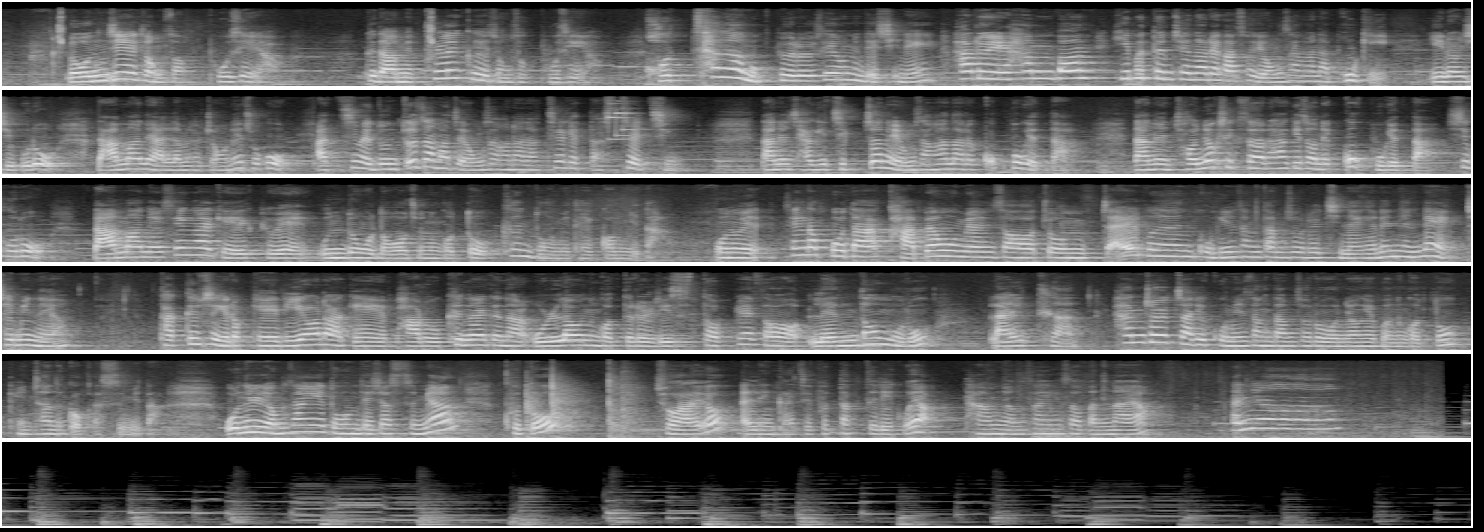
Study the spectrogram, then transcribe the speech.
런지의 정석 보세요 그 다음에 플랭크의 정석 보세요. 거창한 목표를 세우는 대신에 하루에 한 번 힙으뜸 채널에 가서 영상 하나 보기 이런 식으로 나만의 알람 설정을 해주고 아침에 눈 뜨자마자 영상을 하나 틀겠다 스트레칭 나는 자기 직전에 영상 하나를 꼭 보겠다 나는 저녁 식사를 하기 전에 꼭 보겠다 식으로 나만의 생활 계획표에 운동을 넣어주는 것도 큰 도움이 될 겁니다. 오늘 생각보다 가벼우면서 좀 짧은 고민 상담소를 진행을 했는데 재밌네요. 가끔씩 이렇게 리얼하게 바로 그날그날 올라오는 것들을 list up해서 랜덤으로 light한 한 줄짜리 고민 상담소를 운영해보는 것도 괜찮을 것 같습니다. 오늘 영상이 도움되셨으면 구독, 좋아요, 알림까지 부탁드리고요. 다음 영상에서 만나요.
